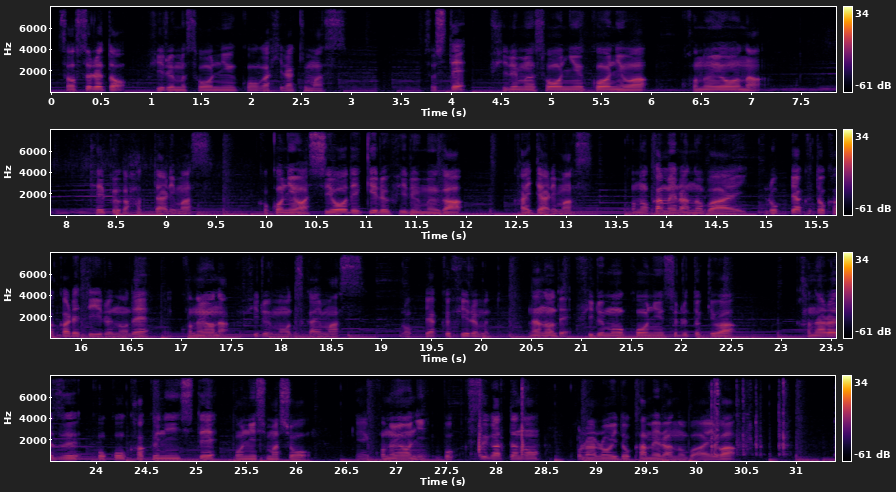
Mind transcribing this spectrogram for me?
そうするとフィルム挿入口が開きます。そしてフィルム挿入口にはこのようなテープが貼ってあります。ここには使用できるフィルムが書いてあります。このカメラの場合600と書かれているのでこのようなフィルムを使います。600フィルムと。なのでフィルムを購入する時は必ずここを確認して購入しましょう、え、このようにボックス型のポラロイドカメラの場合は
